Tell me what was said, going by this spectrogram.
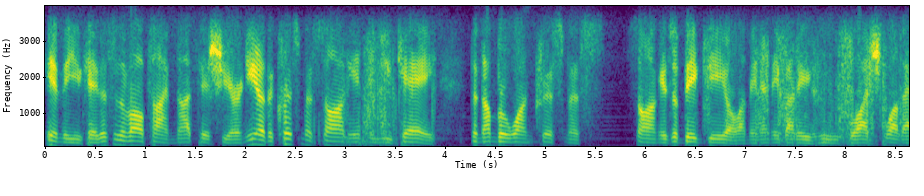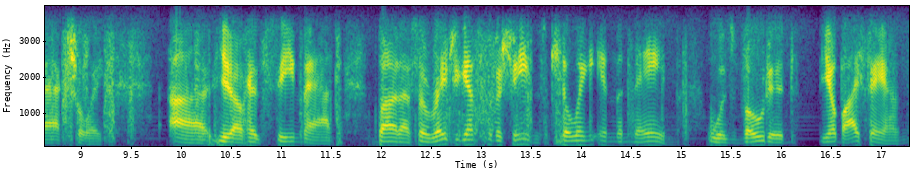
in the UK. This is of all time, not this year. And you know, the Christmas song in the UK, the number one Christmas song is a big deal. I mean, anybody who's watched Love Actually, uh, you know, has seen that. But uh, so Rage Against the Machine's "Killing in the Name" was voted, you know, by fans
